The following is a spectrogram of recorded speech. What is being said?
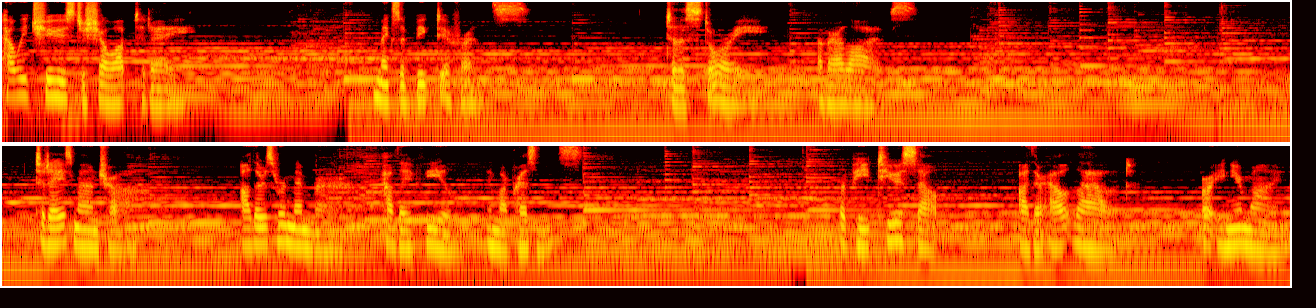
How we choose to show up today makes a big difference to the story of our lives. Today's mantra others remember how they feel in my presence. Repeat to yourself, either out loud or in your mind.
